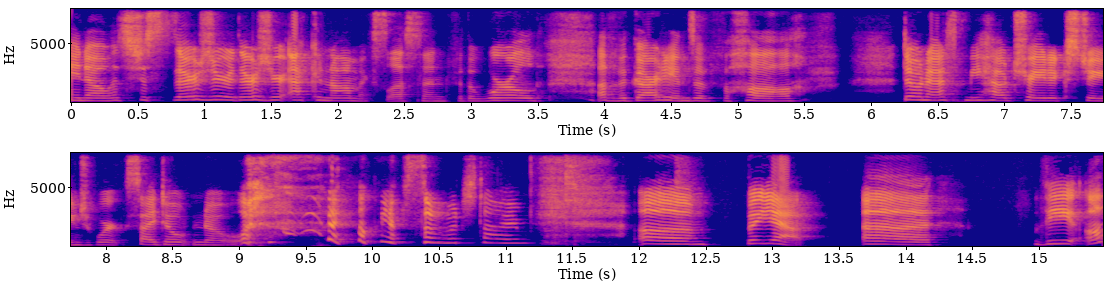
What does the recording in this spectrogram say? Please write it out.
you know, it's just there's your there's your economics lesson for the world of the Guardians of Fahal. Don't ask me how trade exchange works. I don't know. I only have so much time. Um, but yeah, uh the other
